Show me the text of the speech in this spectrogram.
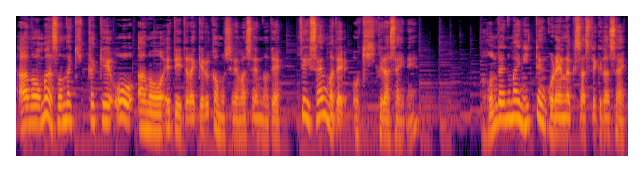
あの、まあ、そんなきっかけを、あの、得ていただけるかもしれませんので、ぜひ最後までお聞きくださいね。本題の前に1点ご連絡させてください。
